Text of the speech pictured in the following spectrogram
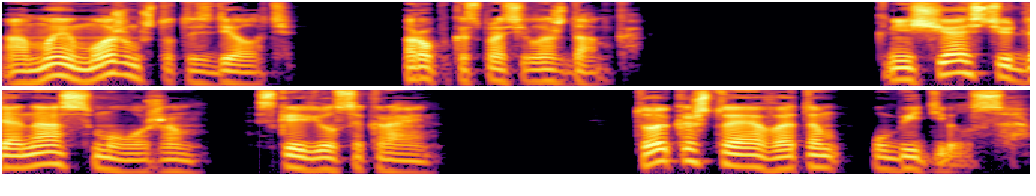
«А мы можем что-то сделать?» — робко спросила Жданка. «К несчастью для нас можем», — скривился Крайн. «Только что я в этом убедился».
